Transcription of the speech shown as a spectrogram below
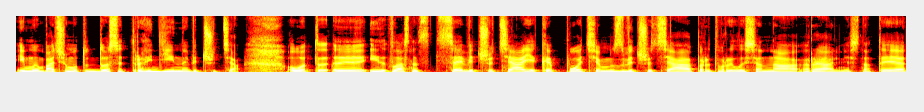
І ми бачимо тут досить трагедійне відчуття. От і власне це відчуття, яке потім з відчуття перетворилося на реальність, на те,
